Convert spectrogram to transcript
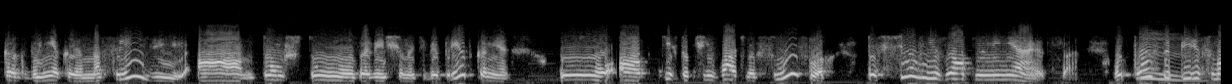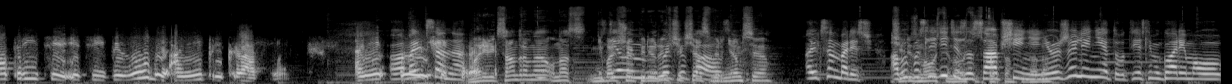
как бы некоем наследии, о том, что завещано тебе предками, о, о каких-то очень важных смыслах, то все внезапно меняется. Вот просто mm. пересмотрите эти эпизоды, они прекрасны. Они а, Мария Александровна, Мария Александровна, у нас небольшой перерывчик, сейчас паузу. вернемся. Александр Борисович, а вы последите за сообщением? Да, да. Неужели нет? Вот если мы говорим о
